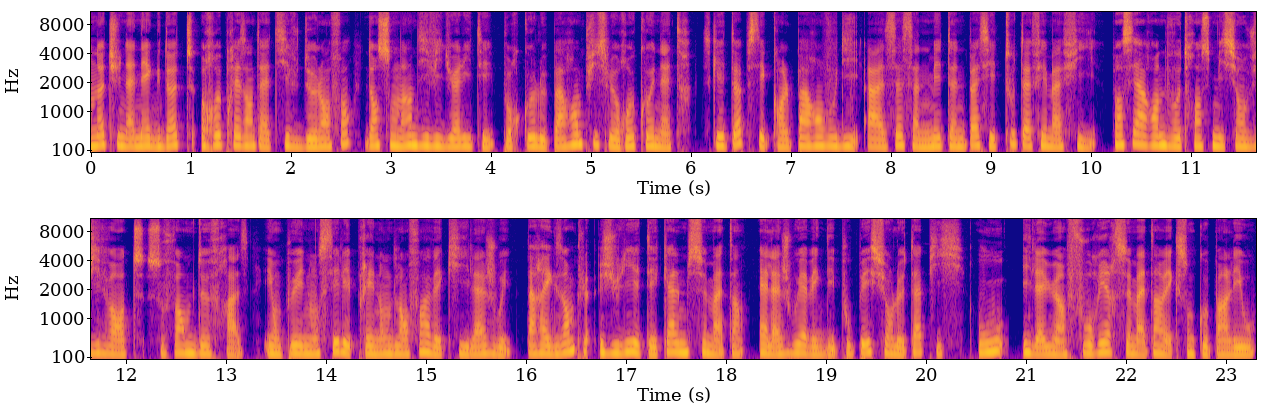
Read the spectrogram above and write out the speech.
On note une anecdote représentative de l'enfant dans son individualité pour que le parent puisse le reconnaître. Ce qui est top, c'est quand le parent vous dit Ah, ça, ça ne m'étonne pas, c'est tout à fait ma fille. Pensez à rendre vos transmissions vivantes sous forme de phrases et on peut énoncer les prénoms de l'enfant avec qui il a joué. Par exemple, Julie était calme ce matin, elle a joué avec des poupées sur le tapis. Ou il a eu un fou rire ce matin avec son copain Léo.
